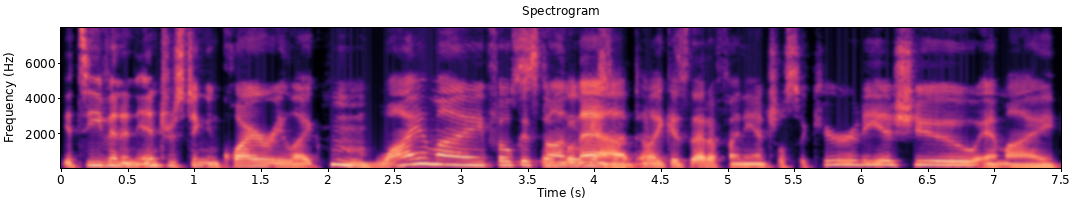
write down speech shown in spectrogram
it's even an interesting inquiry like, hmm, why am I focused So on focused that? on like, is that a financial security issue? Am I,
